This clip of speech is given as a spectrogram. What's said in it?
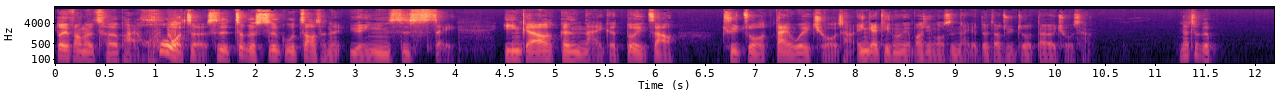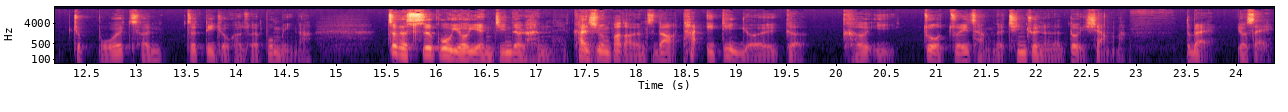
对方的车牌或者是这个事故造成的原因是谁，应该要跟哪一个对照去做代位求偿，应该提供给保险公司哪个对照去做代位求偿，那这个。就不会称这第九款所谓不明啊。这个事故有眼睛的人看新闻报道，人知道他一定有一个可以做追偿的侵权人的对象嘛，对不对？有谁？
